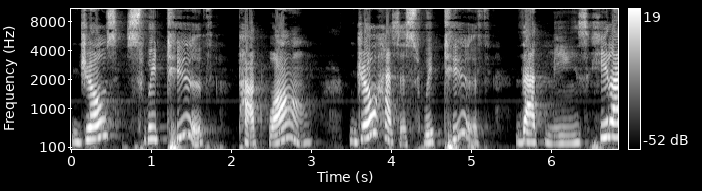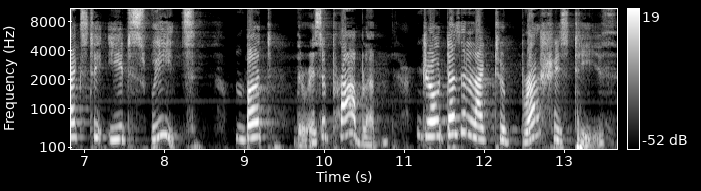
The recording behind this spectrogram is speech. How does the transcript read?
Joe's Sweet Tooth, Part 1. Joe has a sweet tooth. That means he likes to eat sweets. But there is a problem. Joe doesn't like to brush his teeth.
